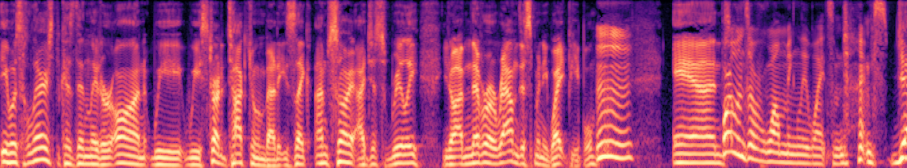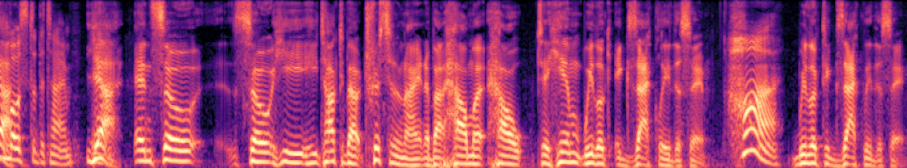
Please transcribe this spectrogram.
it was hilarious because then later on we, we started talking to him about it. He's like, I'm sorry. I just really, you know, I'm never around this many white people. Mm-hmm. And Portland's overwhelmingly white sometimes. Yeah. most of the time. Yeah. And so so he he talked about Tristan and I and about how much how to him we look exactly the same. Huh? We looked exactly the same.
